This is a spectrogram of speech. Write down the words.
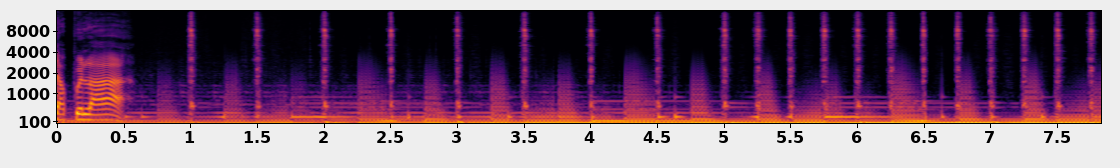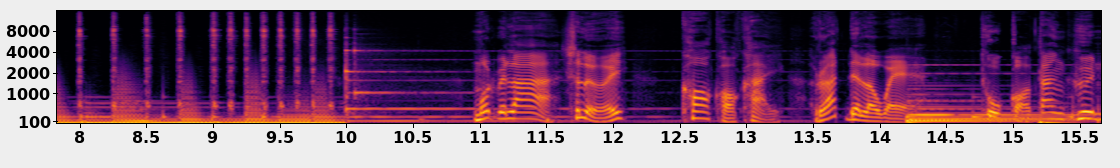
จับเวลาหมดเวลาเฉลย ข้อขอไข่ รัฐเดลาแวร์ ถูกก่อตั้งขึ้น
